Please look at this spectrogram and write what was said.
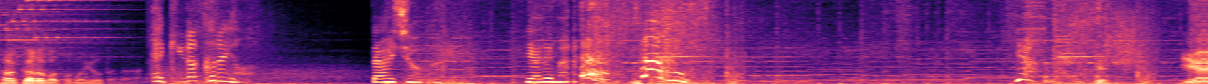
宝箱のようだな。敵が来るよ。大丈夫。やれます。いや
